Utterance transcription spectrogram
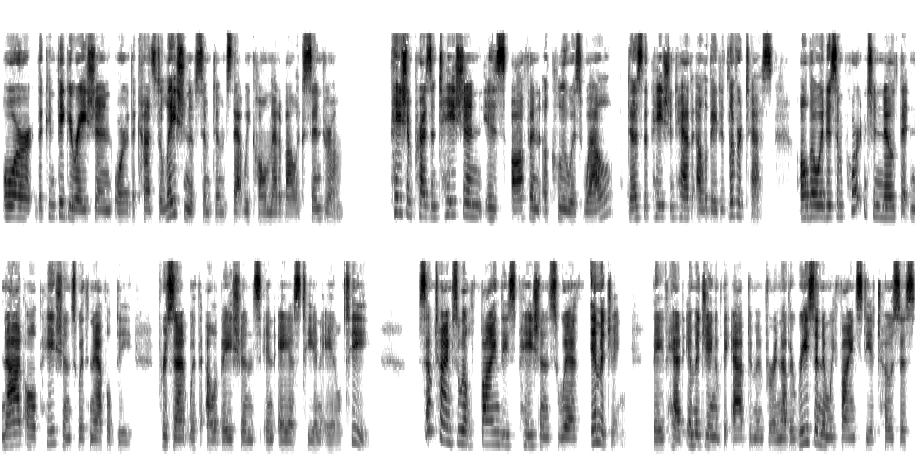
or the configuration or the constellation of symptoms that we call metabolic syndrome. Patient presentation is often a clue as well. Does the patient have elevated liver tests? Although it is important to note that not all patients with NAFLD present with elevations in AST and ALT. Sometimes we'll find these patients with imaging. They've had imaging of the abdomen for another reason, and we find steatosis,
